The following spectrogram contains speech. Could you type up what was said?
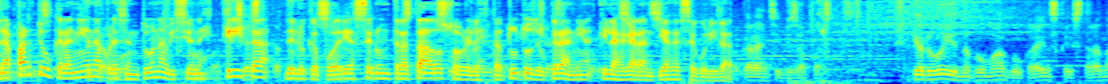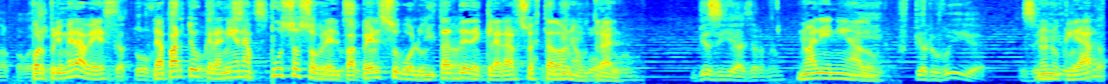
la parte ucraniana presentó una visión escrita de lo que podría ser un tratado sobre el Estatuto de Ucrania y las garantías de seguridad. Por primera vez, la parte ucraniana puso sobre el papel su voluntad de declarar su estado neutral, no alineado, no nuclear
